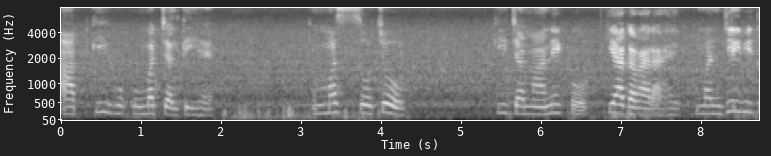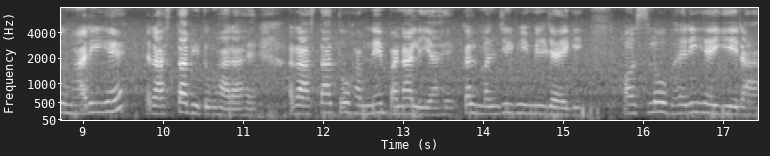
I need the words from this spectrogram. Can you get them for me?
आपकी हुकूमत चलती है। मत सोचो कि ज़माने को क्या गंवारा है। मंजिल भी तुम्हारी है, रास्ता भी तुम्हारा है। रास्ता तो हमने बना लिया है, कल मंजिल भी मिल जाएगी। हौसलों भरी है ये राह,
